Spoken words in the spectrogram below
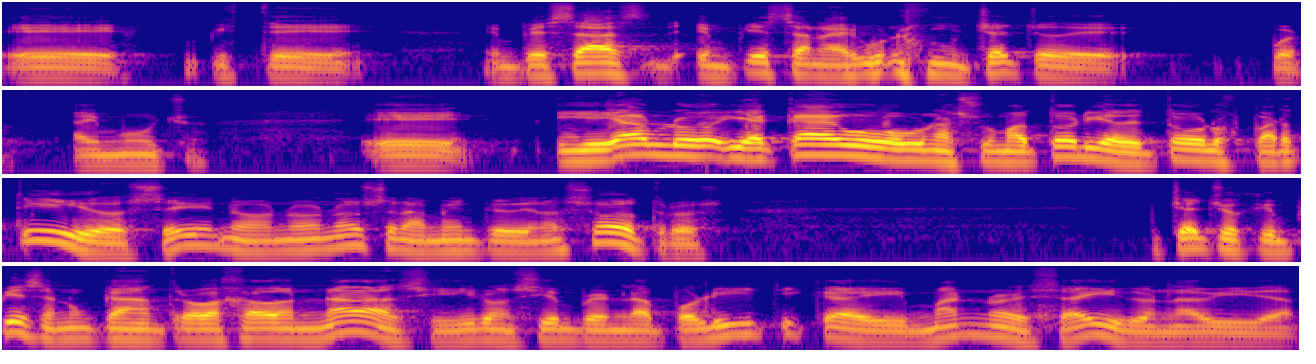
eh, ¿viste? Empezás, empiezan algunos muchachos de. Bueno, hay muchos. Eh, y hablo, y acá hago una sumatoria de todos los partidos, ¿eh? no, no, no solamente de nosotros muchachos que empiezan, nunca han trabajado en nada, siguieron siempre en la política y más no les ha ido en la vida.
